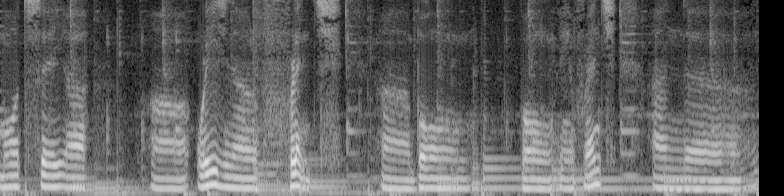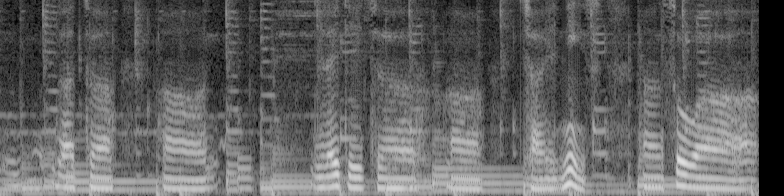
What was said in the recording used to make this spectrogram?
more to say uh, uh, original French, uh, born born in French, and uh, that related Chinese, and so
